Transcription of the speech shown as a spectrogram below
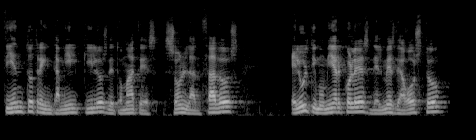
130.000 kilos de tomates son lanzados el último miércoles del mes de agosto.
